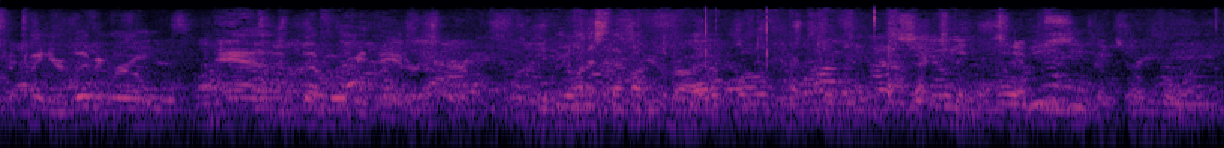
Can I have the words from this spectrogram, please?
Cross between your living room and the movie theater experience. If you want to step up to the medical, sexting tips, go forward.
